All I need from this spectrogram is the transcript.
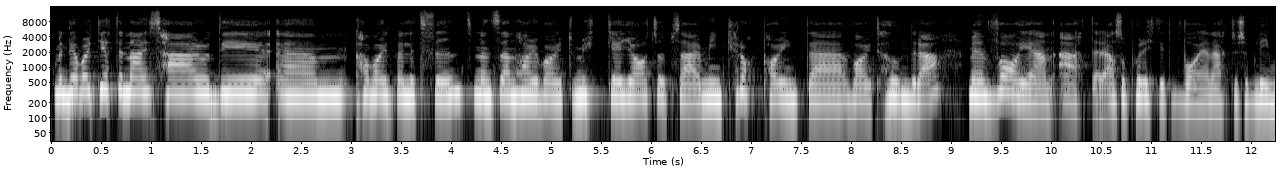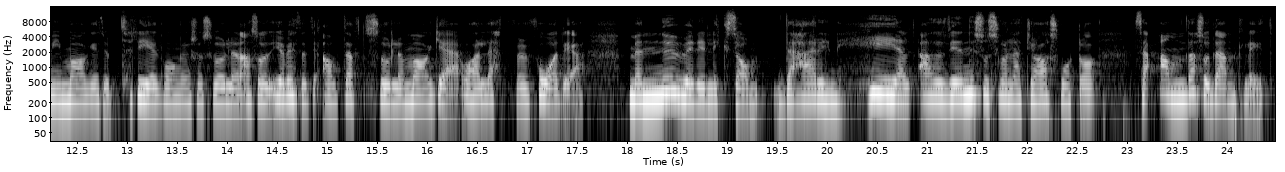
Men det har varit jättenice här och det ehm, har varit väldigt fint. Men sen har det varit mycket, jag typ så här, min kropp har inte varit hundra. Men vad jag än äter, alltså på riktigt vad jag än äter så blir min mage typ tre gånger så svullen. Alltså jag vet att jag alltid haft svullen mage och har lätt för att få det. Men nu är det liksom, det här är en helt, alltså den är så svullen att jag har svårt att så här, andas ordentligt.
